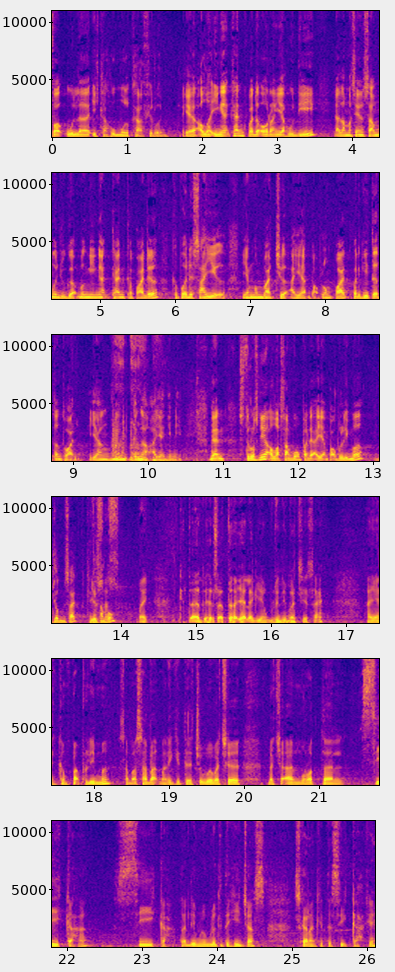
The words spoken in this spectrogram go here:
faulaika humul kafirun. Ya Allah ingatkan kepada orang Yahudi dalam masa yang sama juga mengingatkan kepada kepada saya yang membaca ayat 44 kepada kita tuan-tuan yang mendengar ayat ini. Dan seterusnya Allah sambung pada ayat 45 jom Ustaz kita yes, sambung. Baik. Kita ada satu ayat lagi yang belum dibaca Ustaz ayat yang ke-45 sahabat-sahabat mari kita cuba baca bacaan murattal sikah ha? sikah tadi mula-mula kita hijaz sekarang kita sikah okey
